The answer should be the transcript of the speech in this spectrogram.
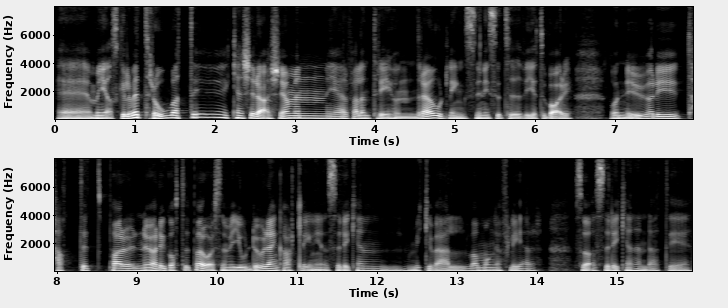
Eh, men jag skulle väl tro att det kanske rör sig om en, i alla fall en 300 odlingsinitiativ i Göteborg. Och nu har det ju tagit ett par, nu har det gått ett par år sedan vi gjorde den kartläggningen så det kan mycket väl vara många fler. Så, så det kan hända att det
